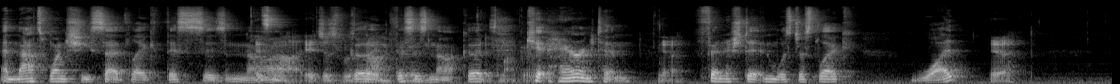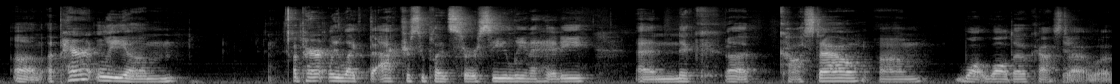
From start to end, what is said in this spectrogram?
And that's when she said like, this is not, It's not. It just was good. not This good. is not good. It's not good. Kit Harington Yeah. finished it and was just like, what? Yeah. Um, apparently, um, apparently, like the actress who played Cersei, Lena Headey, and Nick uh, Costow, um, Wal- Waldo Costow, uh,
